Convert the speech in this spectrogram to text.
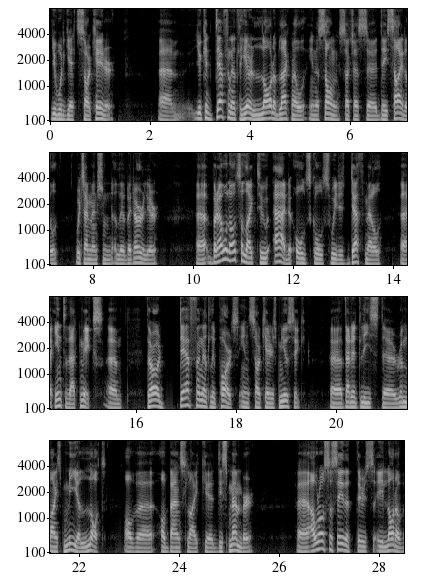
you would get Sarcator. Um, you can definitely hear a lot of black metal in a song such as uh, Deicidal, which I mentioned a little bit earlier. Uh, but I would also like to add old school Swedish death metal uh, into that mix. Um, there are definitely parts in Sarcator's music uh, that at least uh, reminds me a lot of uh, of bands like uh, Dismember. I would also say that there's a lot of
